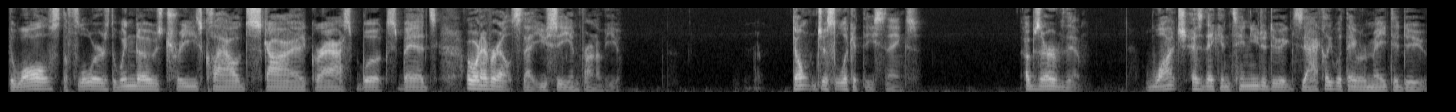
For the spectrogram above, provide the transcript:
the walls, the floors, the windows, trees, clouds, sky, grass, books, beds, or whatever else that you see in front of you. Don't just look at these things. Observe them. Watch as they continue to do exactly what they were made to do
